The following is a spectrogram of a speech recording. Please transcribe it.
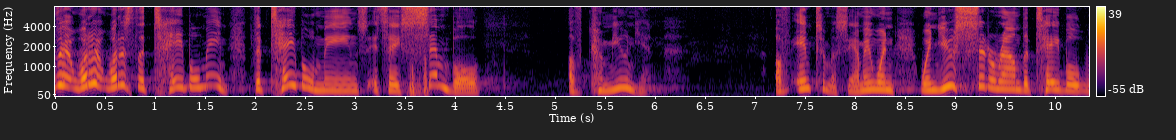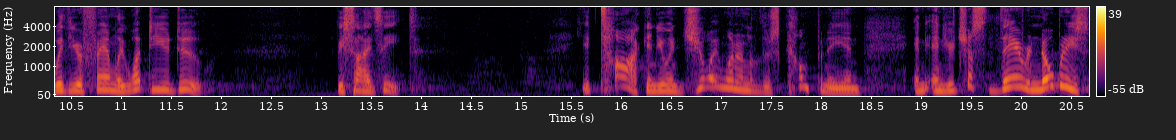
Well, what, what does the table mean? The table means it's a symbol of communion, of intimacy. I mean, when, when you sit around the table with your family, what do you do besides eat? You talk and you enjoy one another's company, and, and, and you're just there, and nobody's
